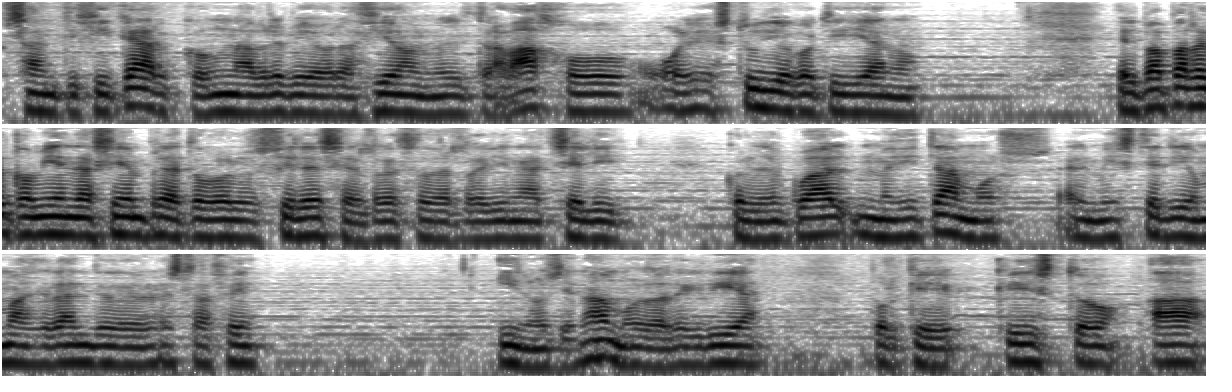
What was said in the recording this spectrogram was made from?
santificar con una breve oración el trabajo o el estudio cotidiano. El Papa recomienda siempre a todos los fieles el rezo de Regina Cheli, con el cual meditamos el misterio más grande de nuestra fe y nos llenamos de alegría porque Cristo ha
